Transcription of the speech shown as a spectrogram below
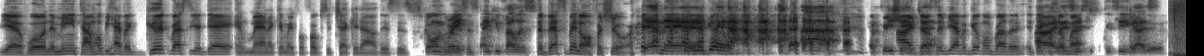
Yeah. Well, in the meantime, hope you have a good rest of your day. And man, I can't wait for folks to check it out. This is it's going ooh, great. This is, Thank you, fellas. The best spinoff for sure. Yeah, man. there you go. Appreciate it. All right, Joseph, you have a good one, brother. And thank All you right, so much. See, see you guys.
